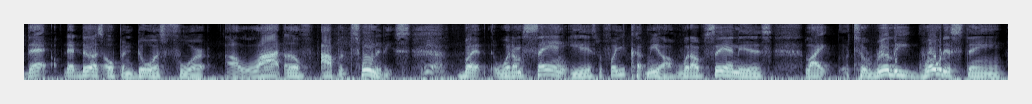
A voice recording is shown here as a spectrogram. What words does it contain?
that that does open doors for a lot of opportunities. Yeah. But what I'm saying is, before you cut me off, what I'm saying is, like, to really grow this thing,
